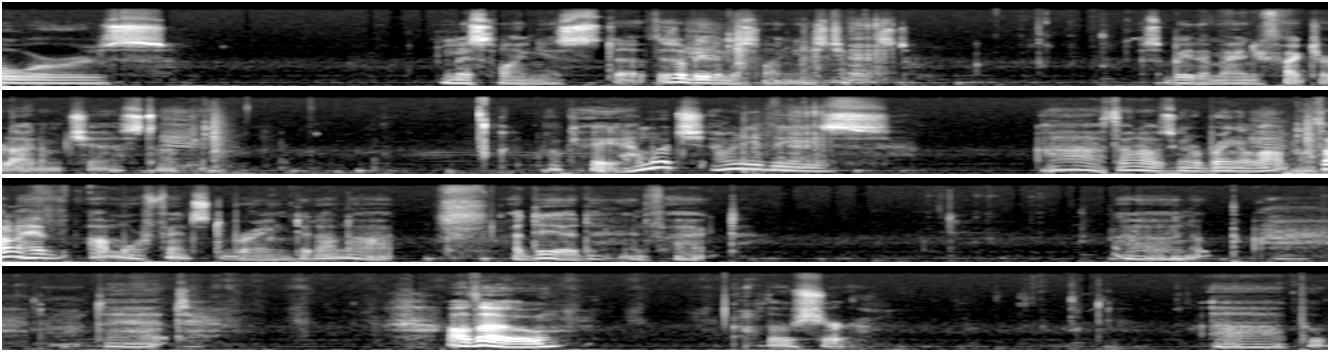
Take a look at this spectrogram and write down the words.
ores, miscellaneous stuff. This will be the miscellaneous chest. This will be the manufactured item chest. Okay. Okay, how much, how many of these Ah, I thought I was going to bring a lot. I thought I had a lot more fence to bring. Did I not? I did, in fact. Uh, nope. Don't want that. Although, although sure. Uh, boop.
